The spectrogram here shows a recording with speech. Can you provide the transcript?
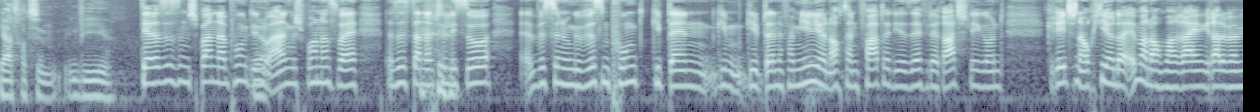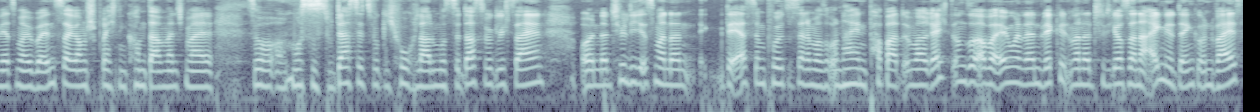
ja, trotzdem irgendwie ja, das ist ein spannender Punkt, den ja. du angesprochen hast, weil das ist dann natürlich so, äh, bis zu einem gewissen Punkt gibt, dein, gibt, gibt deine Familie und auch dein Vater dir sehr viele Ratschläge und grätschen auch hier und da immer noch mal rein. Gerade wenn wir jetzt mal über Instagram sprechen, kommt da manchmal so, oh, musstest du das jetzt wirklich hochladen, musste das wirklich sein? Und natürlich ist man dann, der erste Impuls ist dann immer so, oh nein, Papa hat immer recht und so, aber irgendwann entwickelt man natürlich auch seine eigene Denke und weiß,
